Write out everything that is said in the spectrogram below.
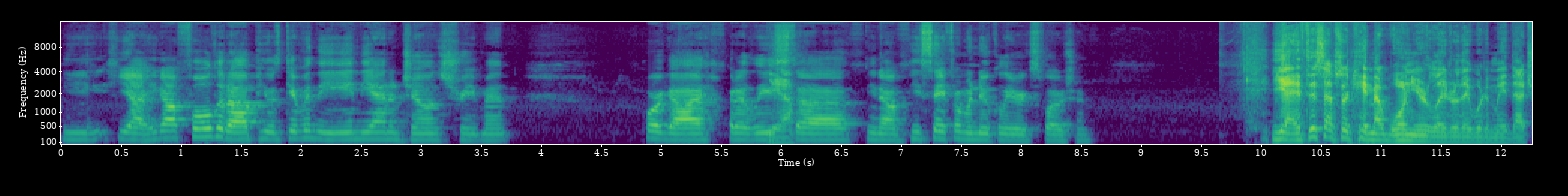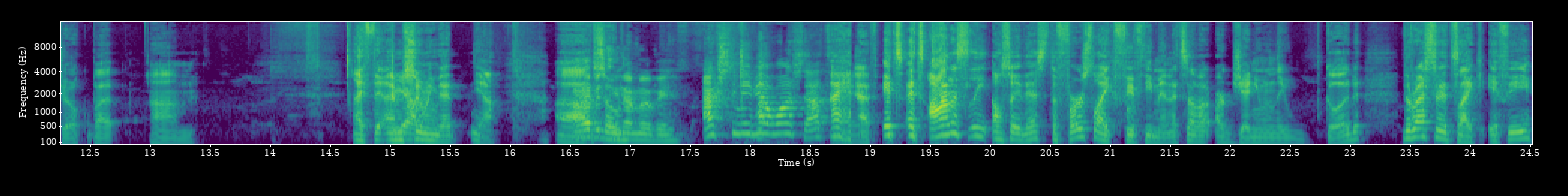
He yeah, he got folded up. He was given the Indiana Jones treatment. Poor guy, but at least uh, you know he's safe from a nuclear explosion. Yeah, if this episode came out one year later, they would have made that joke. But um, I think I'm Yeah. assuming that yeah. Uh, I haven't so seen that movie. Actually, maybe I- I'll watch that. I have. It's it's honestly, I'll say this: the first like 50 minutes of it are genuinely good. The rest of it's like iffy,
